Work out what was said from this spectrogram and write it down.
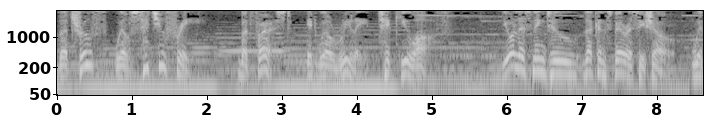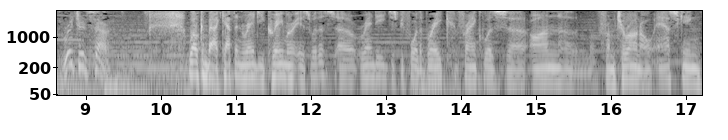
The truth will set you free, but first, it will really tick you off. You're listening to The Conspiracy Show with Richard Syrett. Welcome back. Captain Randy Cramer is with us. Uh, Randy, just before the break, Frank was uh, on uh, from Toronto asking,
